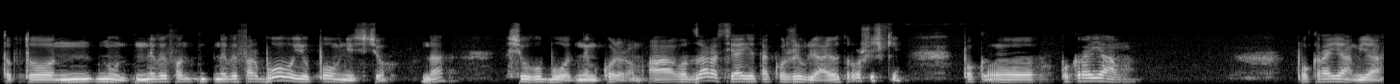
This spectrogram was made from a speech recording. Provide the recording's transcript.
Тобто ну, не, вифа- не вифарбовую повністю да, всю губу одним кольором. А от зараз я її так оживляю трошечки. По, е, по краям, по краям я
